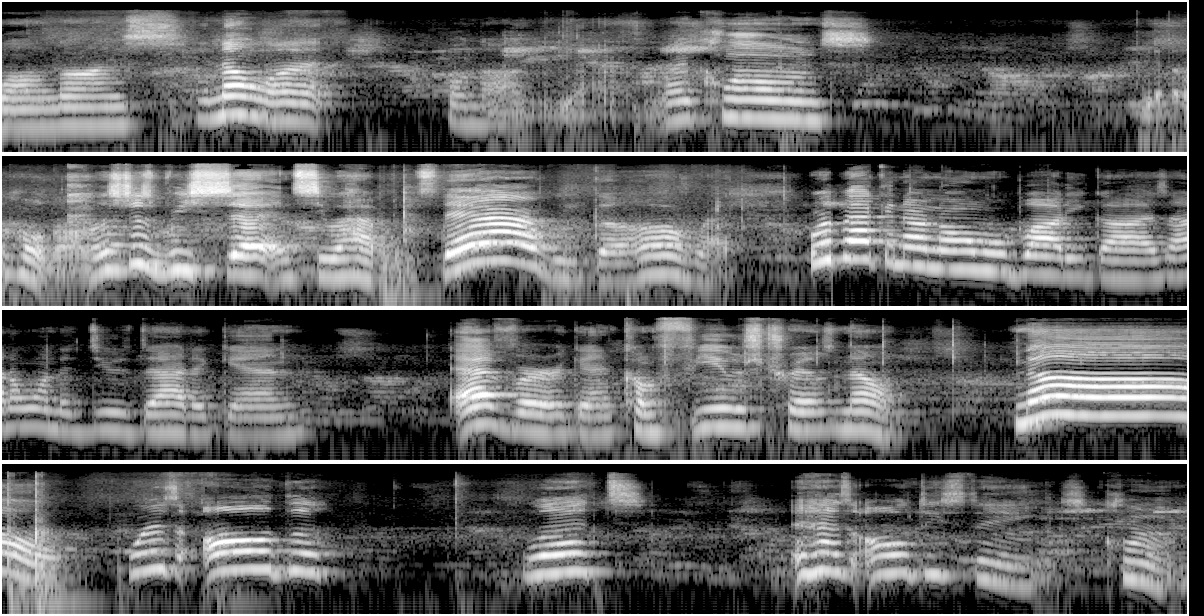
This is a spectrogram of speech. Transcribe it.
on, guys. You know what? Hold on. Yeah, my clones. Yeah, hold on. Let's just reset and see what happens. There we go. All right. We're back in our normal body, guys. I don't want to do that again. Ever again. Confused trails. No. No! Where's all the... What? It has all these things. Clone.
